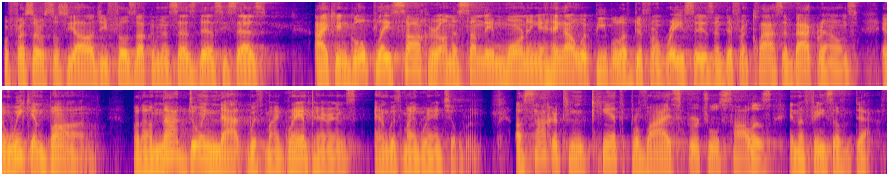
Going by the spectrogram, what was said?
Professor of sociology Phil Zuckerman says this. He says, I can go play soccer on a Sunday morning and hang out with people of different races and different class and backgrounds, and we can bond. But I'm not doing that with my grandparents and with my grandchildren. A soccer team can't provide spiritual solace in the face of death.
